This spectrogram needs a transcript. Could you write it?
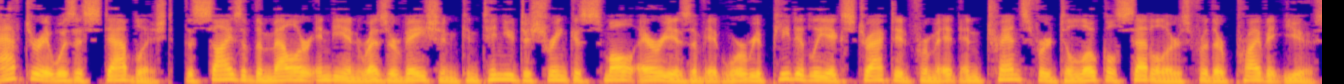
After it was established, the size of the Malheur Indian Reservation continued to shrink as small areas of it were repeatedly extracted from it and transferred to local settlers for their private use.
